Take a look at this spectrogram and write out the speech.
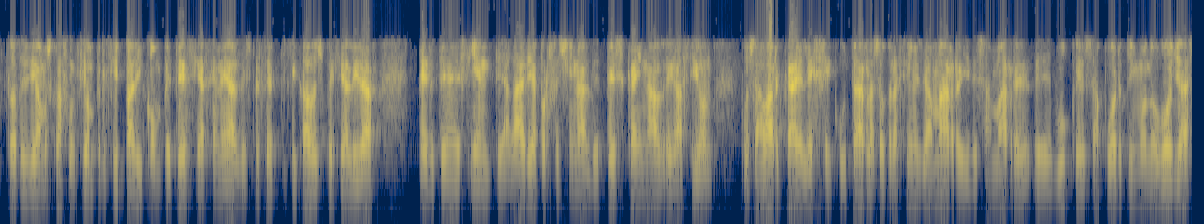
Entonces, digamos que la función principal y competencia general de este certificado de especialidad perteneciente al área profesional de pesca y navegación, pues abarca el ejecutar las operaciones de amarre y desamarre de buques a puerto y monoboyas,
